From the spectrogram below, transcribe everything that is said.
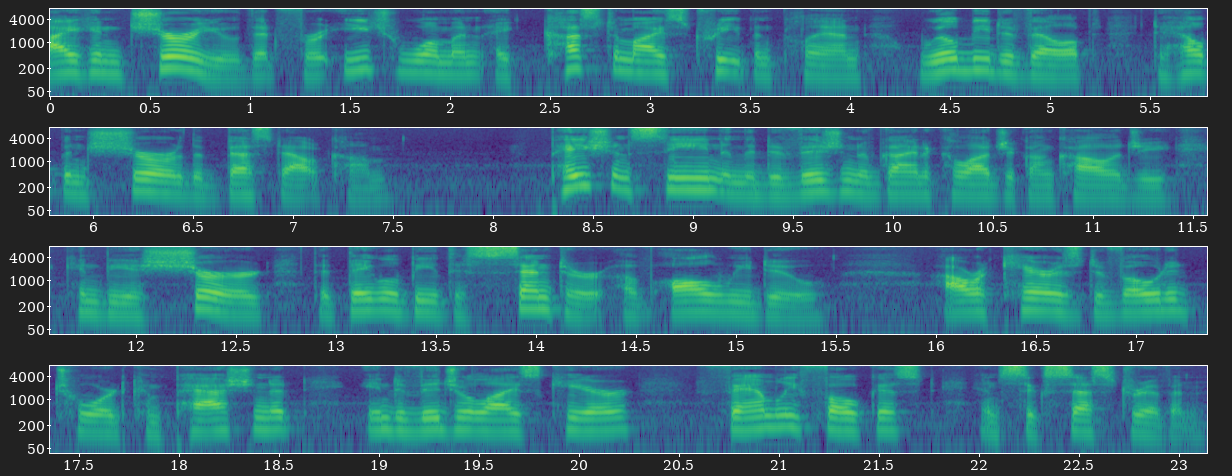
I can assure you that for each woman, a customized treatment plan will be developed to help ensure the best outcome. Patients seen in the Division of Gynecologic Oncology can be assured that they will be the center of all we do. Our care is devoted toward compassionate, individualized care family focused, and success driven.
